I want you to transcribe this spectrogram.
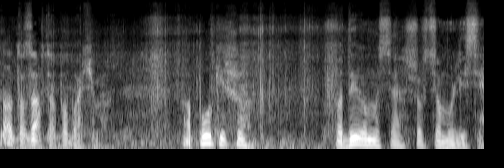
Ну то завтра побачимо. А поки що подивимося, що в цьому лісі.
